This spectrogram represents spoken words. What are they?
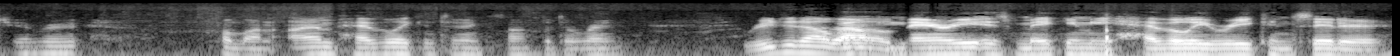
You ever? Hold on. I am heavily considering not the right. Read it out About loud. Mary is making me heavily reconsider.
